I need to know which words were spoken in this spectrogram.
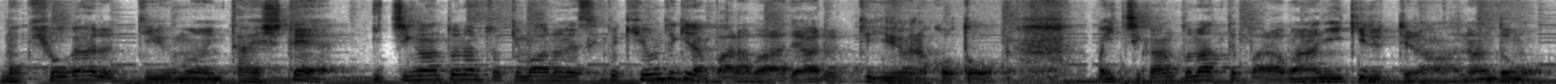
目標があるっていういうものに対して一丸となる時もあるんですけど基本的にはバラバラであるっていうようなことを、ま、一丸となってバラバラに生きるっていうのは何度も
